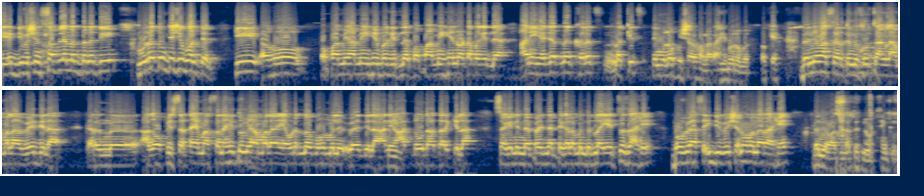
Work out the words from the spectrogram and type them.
एक्झिबिशन संपल्यानंतर ती मुलं तुमच्याशी बोलतील की हो पप्पा मी आम्ही हे बघितलं पप्पा आम्ही हे नोटा बघितल्या आणि ह्याच्यातनं खरंच नक्कीच ते मुलं हुशार होणार आहे बरोबर. ओके. धन्यवाद सर. तुम्ही खूप चांगला आम्हाला वेळ दिला. कारण आज ऑफिसचा टाइम असतानाही तुम्ही आम्हाला एवढ्या बहुमूल्य वेळ दिला आणि आठ नऊ दहा तारखेला सगळ्यांनी नटराज नाट्यकला मंदिरला यायचंच आहे. भव्य असं एक्झिबिशन होणार आहे. धन्यवाद सर धन्यवाद थँक्यू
